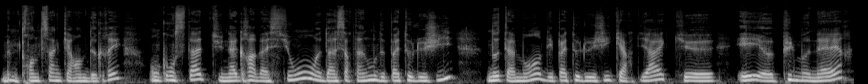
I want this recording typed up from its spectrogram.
même 35-40 degrés, on constate une aggravation d'un certain nombre de pathologies, notamment des pathologies cardiaques et pulmonaires.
